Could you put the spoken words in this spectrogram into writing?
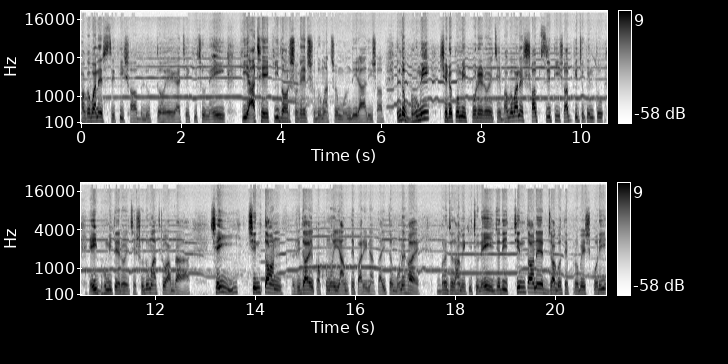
ভগবানের স্মৃতি সব লুপ্ত হয়ে গেছে, কিছু নেই, কি আছে, কি দর্শনের, শুধুমাত্র মন্দির আদি সব। কিন্তু ভূমি সেরকমই পড়ে রয়েছে, ভগবানের সব স্মৃতি সব কিছু কিন্তু এই ভূমিতে রয়েছে। শুধুমাত্র আমরা সেই চিন্তন হৃদয়ে কখনোই আনতে পারি না, তাই তো মনে হয় ব্রজধামে কিছু নেই। যদি চিন্তনের জগতে প্রবেশ করি,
